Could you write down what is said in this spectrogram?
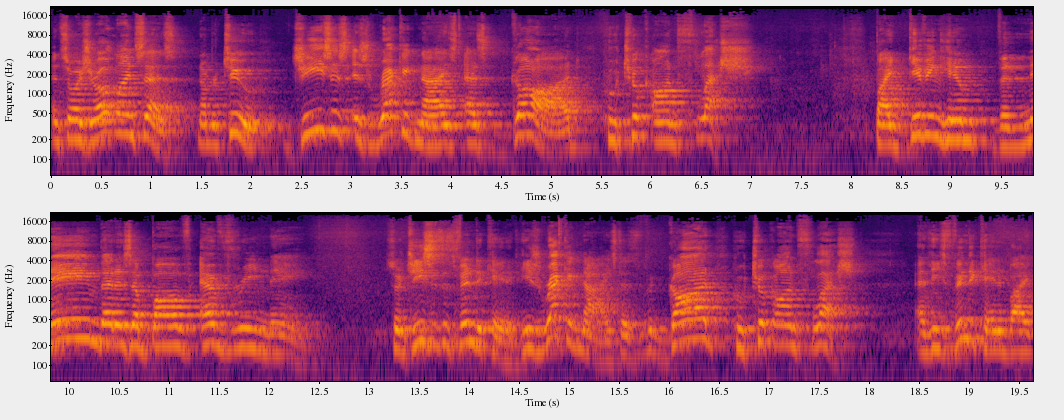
And so, as your outline says, number two, Jesus is recognized as God who took on flesh by giving him the name that is above every name. So Jesus is vindicated. He's recognized as the God who took on flesh. And he's vindicated by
